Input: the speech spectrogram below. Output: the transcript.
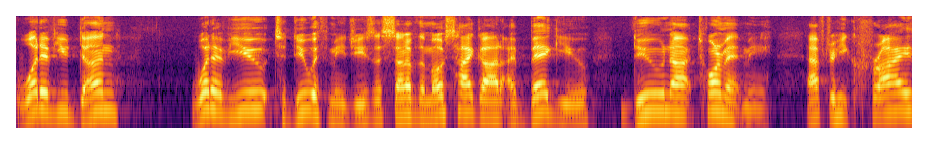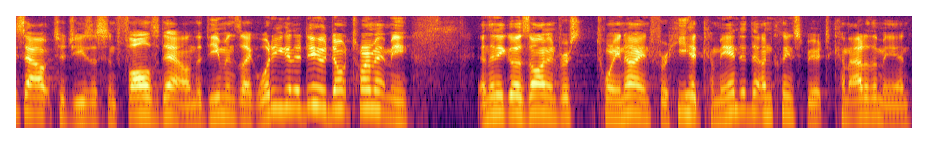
What have you done? What have you to do with me, Jesus, Son of the Most High God? I beg you, do not torment me. After he cries out to Jesus and falls down, the demon's like, What are you going to do? Don't torment me. And then he goes on in verse 29 For he had commanded the unclean spirit to come out of the man.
